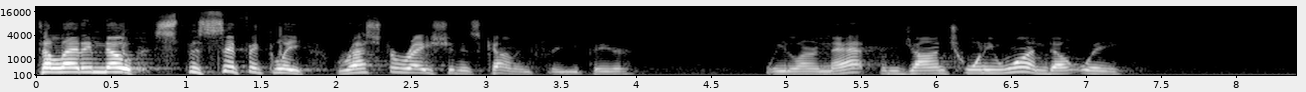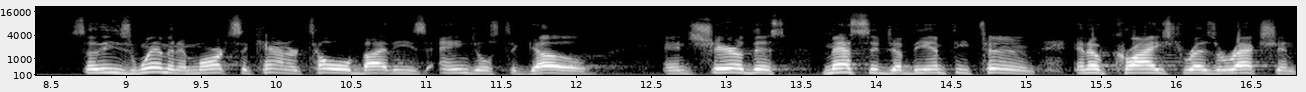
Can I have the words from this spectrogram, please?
to let him know specifically restoration is coming for you, Peter. We learn that from John 21, don't we? So these women in Mark's account are told by these angels to go and share this message of the empty tomb and of Christ's resurrection.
